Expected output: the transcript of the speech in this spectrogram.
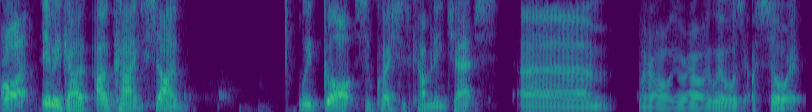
Right, here we go. Okay, so we've got some questions coming in, chaps. Um, where are we? Where are we? Where was it? I saw it.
